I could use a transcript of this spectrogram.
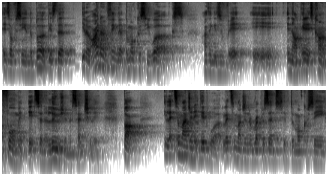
is obviously in the book, is that, you know, I don't think that democracy works. I think it's, it, it, in, our, in its current form, it, it's an illusion essentially. But let's imagine it did work. Let's imagine a representative democracy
